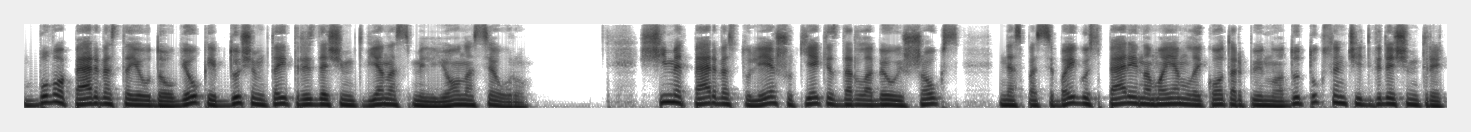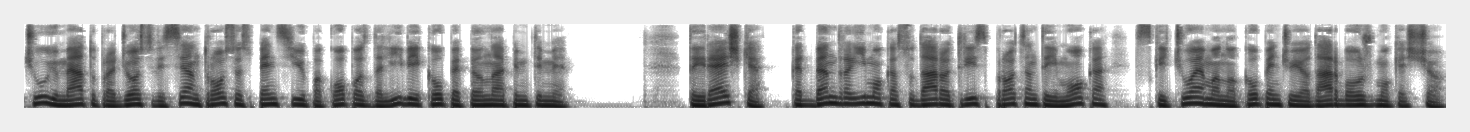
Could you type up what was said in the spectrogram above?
buvo pervesta jau daugiau kaip 231 milijonas eurų. Šįmet pervestų lėšų kiekis dar labiau išauks, nes pasibaigus pereinamajam laikotarpiui nuo 2023 metų pradžios visi antrosios pensijų pakopos dalyviai kaupia pilną apimtimi. Tai reiškia, kad bendra įmoka sudaro 3 procentai įmoka, skaičiuojama nuo kaupiančiojo darbo užmokesčio,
